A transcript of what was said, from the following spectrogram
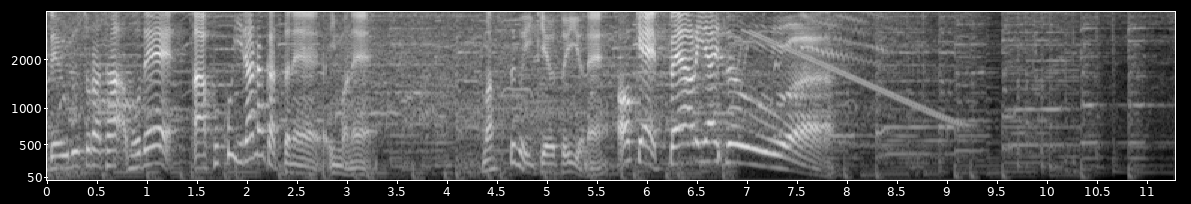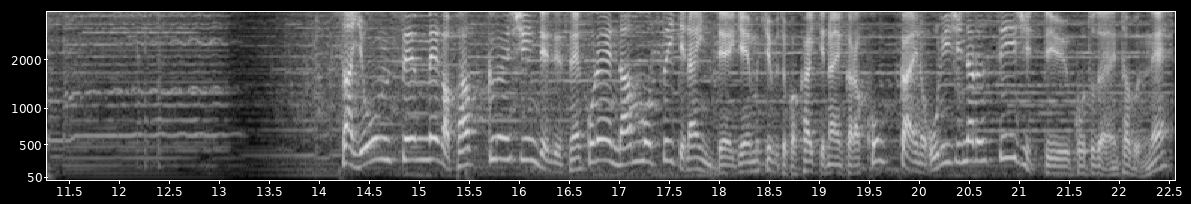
ー。でウルトラターボで。あここいらなかったね今ね。まっすぐ行けるといいよね。オッケーベリーナイスさあ4戦目がパックン神殿ですね。これ何もついてないんでゲームキューブとか書いてないから今回のオリジナルステージっていうことだよね多分ね。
